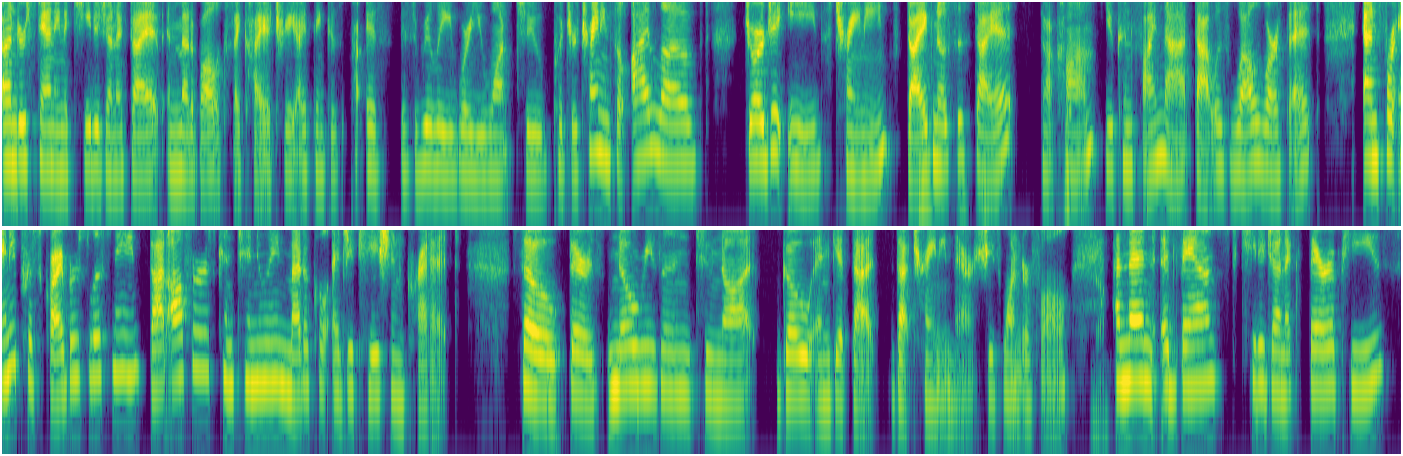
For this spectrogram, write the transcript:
understanding a ketogenic diet and metabolic psychiatry i think is is is really where you want to put your training. So i loved Georgia Ede's training diagnosisdiet.com mm-hmm. you can find that. That was well worth it. And for any prescribers listening that offers continuing medical education credit. So there's no reason to not go and get that that training there. She's wonderful. Yeah. and then advanced ketogenic therapies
